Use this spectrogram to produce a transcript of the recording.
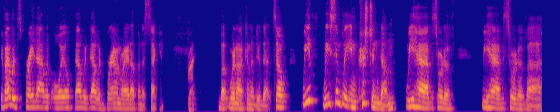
If I would spray that with oil, that would that would brown right up in a second. Right. But we're not gonna do that. So we we simply in Christendom, we have sort of we have sort of uh,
